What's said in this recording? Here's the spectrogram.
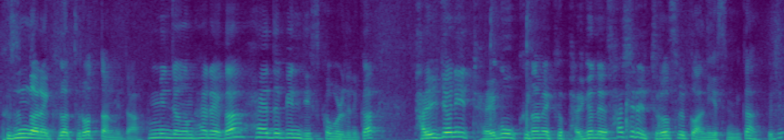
그 순간에 그가 들었답니다. 훈민정음 해례가 had been discovered니까 발견이 되고 그 다음에 그 발견된 사실을 들었을 거 아니겠습니까? 그지?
